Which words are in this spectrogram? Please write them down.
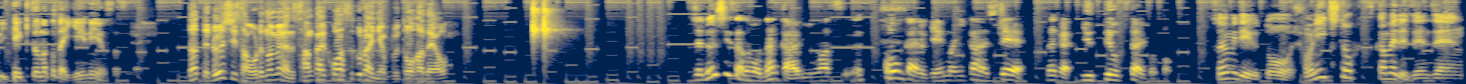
り適当なことは言えねえよ、さすがに。だってルーシーさん俺のメガネ3回壊すぐらいには武闘派だよ。じゃあ、ルーシーさんの方なんかあります？今回の現場に関して、なんか言っておきたいこと。そういう意味で言うと、初日と二日目で全然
